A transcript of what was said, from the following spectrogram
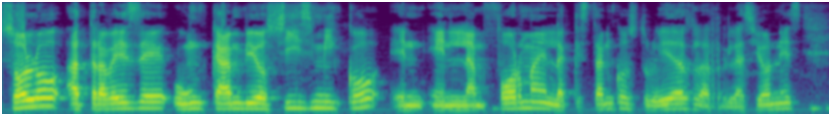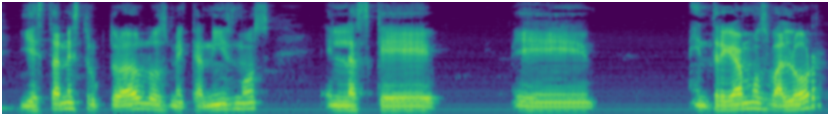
Solo a través de un cambio sísmico en, la forma en la que están construidas las relaciones y están estructurados los mecanismos en las que eh, entregamos valor,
